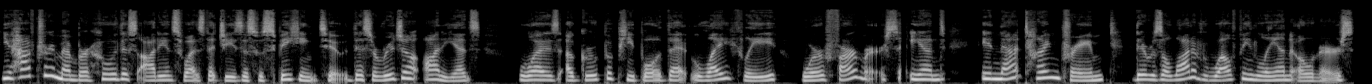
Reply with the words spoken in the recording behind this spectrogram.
you have to remember who this audience was that Jesus was speaking to. This original audience was a group of people that likely were farmers. And in that time frame, there was a lot of wealthy landowners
